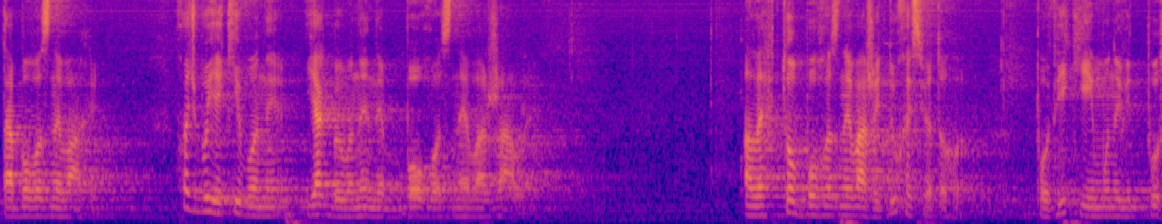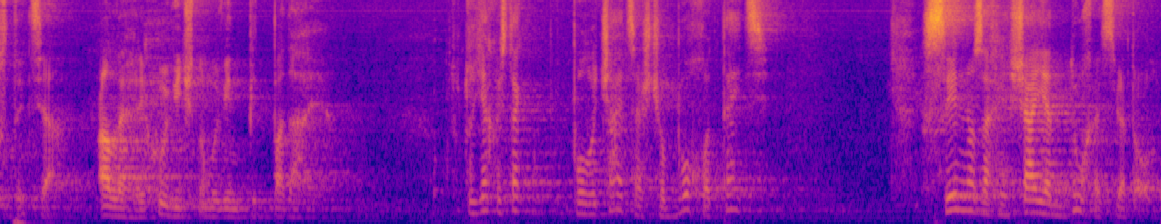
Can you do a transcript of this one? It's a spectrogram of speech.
та богозневаги, хоч би які вони, як би вони не богозневажали. Але хто богозневажить Духа Святого, повіки йому не відпуститься, але гріху вічному він підпадає. Тобто якось так виходить, що Бог Отець сильно захищає Духа Святого.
